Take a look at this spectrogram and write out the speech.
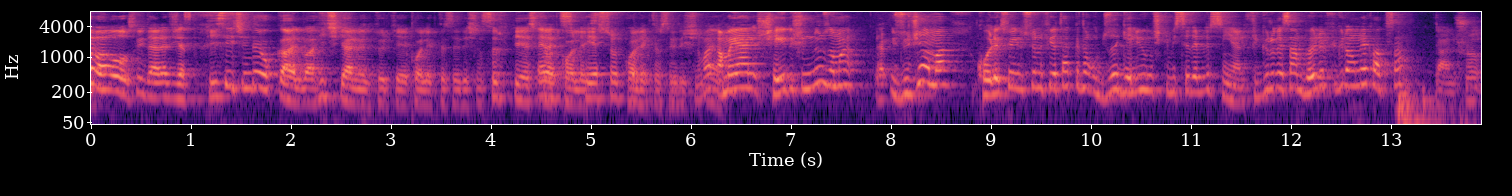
ama olsun idare edeceğiz. PC içinde yok galiba. Hiç gelmedi Türkiye'ye Collector's Edition. Sırf PS4 Evet Collect- PS4 Collector's Edition var. Evet. Ama yani şeyi düşündüğün zaman ya üzücü ama koleksiyon edisyonun fiyatı hakikaten ucuza geliyormuş gibi hissedebilirsin yani. Figürü desen böyle bir figür almaya kalksan Yani şu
